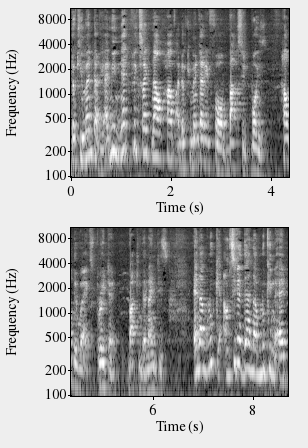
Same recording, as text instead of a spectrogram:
documentary. I mean, Netflix right now have a documentary for Backstreet Boys, how they were exploited back in the 90s. And I'm looking, I'm sitting there and I'm looking at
